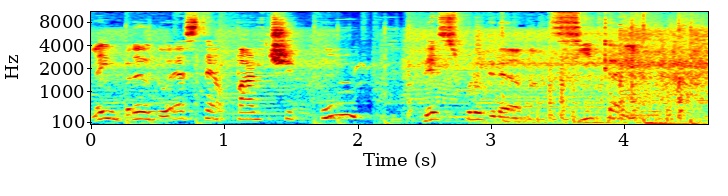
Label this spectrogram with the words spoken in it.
Lembrando, esta é a parte 1 desse programa. Fica aí.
